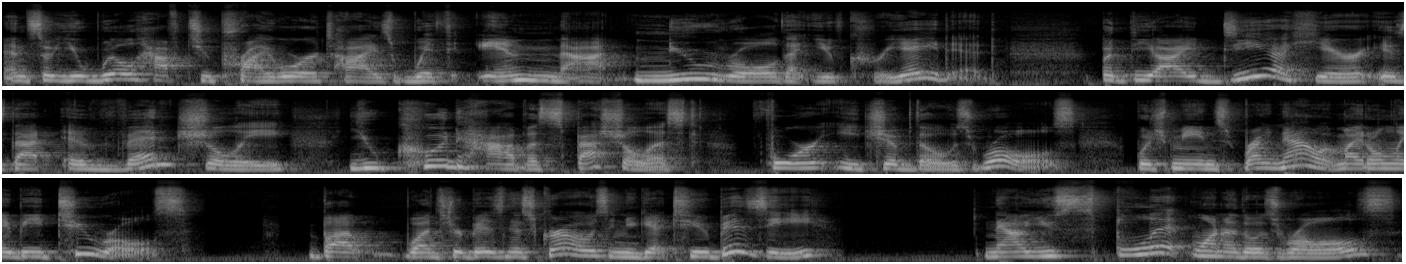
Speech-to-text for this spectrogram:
And so you will have to prioritize within that new role that you've created. But the idea here is that eventually you could have a specialist for each of those roles, which means right now it might only be two roles. But once your business grows and you get too busy, now you split one of those roles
